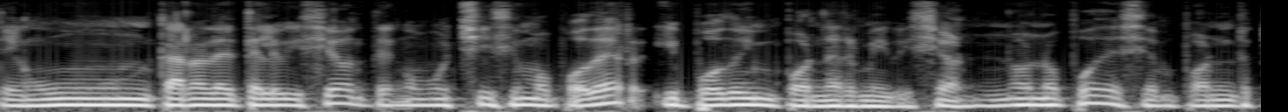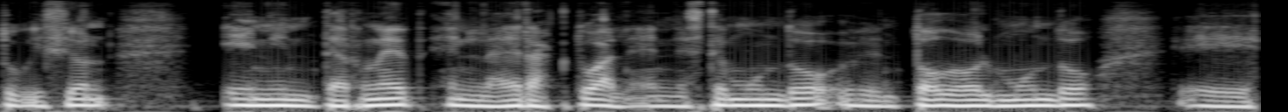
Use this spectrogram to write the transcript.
tengo un canal de televisión, tengo muchísimo poder y puedo imponer mi visión. No, no puedes imponer tu visión en Internet en la era actual. En este mundo, en todo el mundo, eh,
